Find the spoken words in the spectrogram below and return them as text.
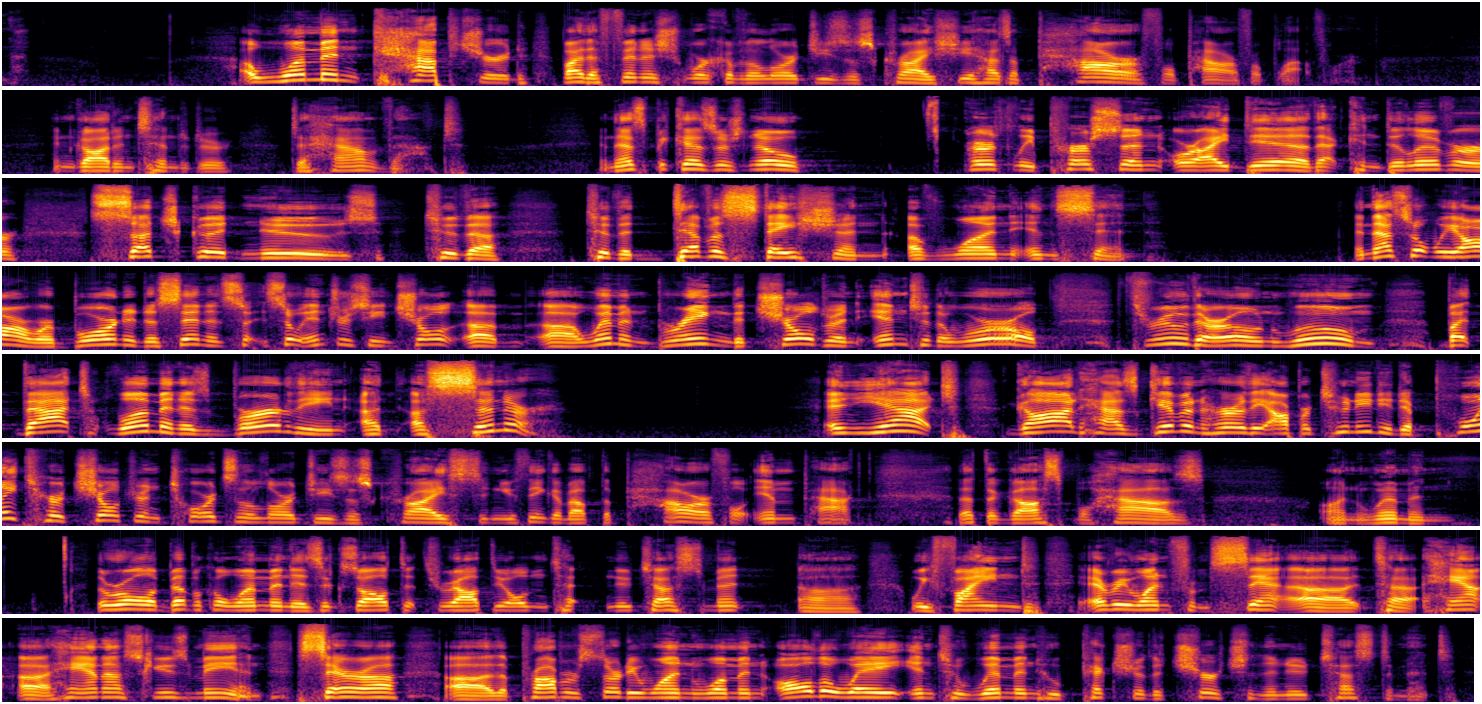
a woman captured by the finished work of the Lord Jesus Christ. She has a powerful, powerful platform. And God intended her to have that. And that's because there's no earthly person or idea that can deliver such good news to the, to the devastation of one in sin. And that's what we are. We're born into sin. It's so, it's so interesting. uh, uh, women bring the children into the world through their own womb, but that woman is birthing a, a sinner. And yet, God has given her the opportunity to point her children towards the Lord Jesus Christ. And you think about the powerful impact that the gospel has on women. The role of biblical women is exalted throughout the Old and New Testament. Uh, we find everyone from Sa- uh, to Han- uh, Hannah, excuse me, and Sarah, uh, the Proverbs 31 woman, all the way into women who picture the church in the New Testament.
